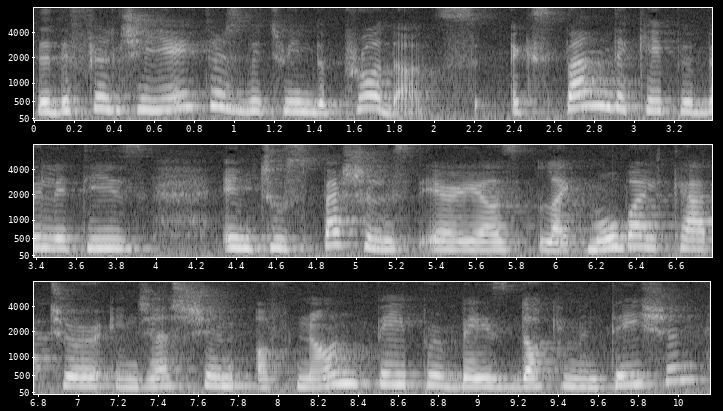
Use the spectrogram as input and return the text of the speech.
The differentiators between the products expand the capabilities into specialist areas like mobile capture, ingestion of non-paper based documentation,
